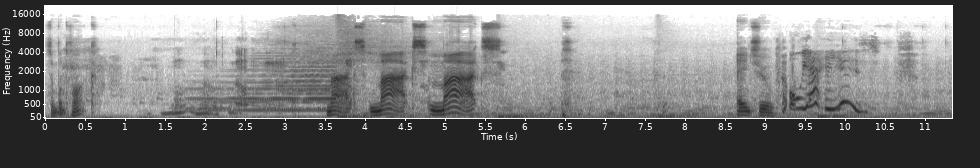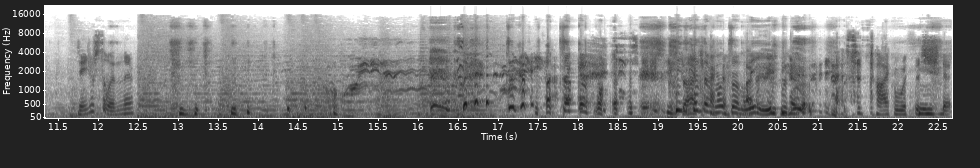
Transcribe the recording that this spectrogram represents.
So what the fuck? Max, Max, Max. Angel, oh yeah, he is. Is Angel still in there? took a while. He doesn't want to leave. he has to die with the shit.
